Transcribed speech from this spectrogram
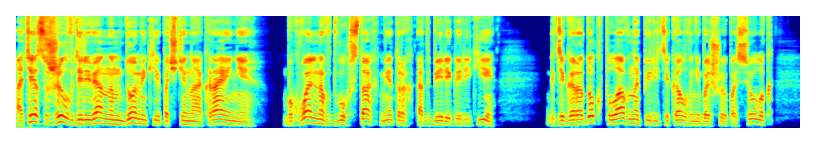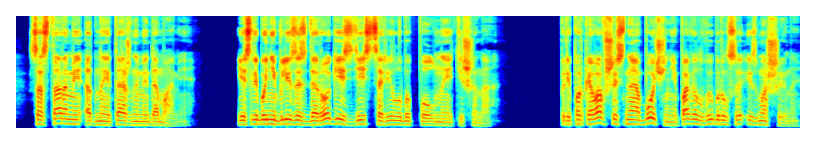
Отец жил в деревянном домике почти на окраине, буквально в двухстах метрах от берега реки, где городок плавно перетекал в небольшой поселок, со старыми одноэтажными домами. Если бы не близость дороги, здесь царила бы полная тишина. Припарковавшись на обочине, Павел выбрался из машины.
